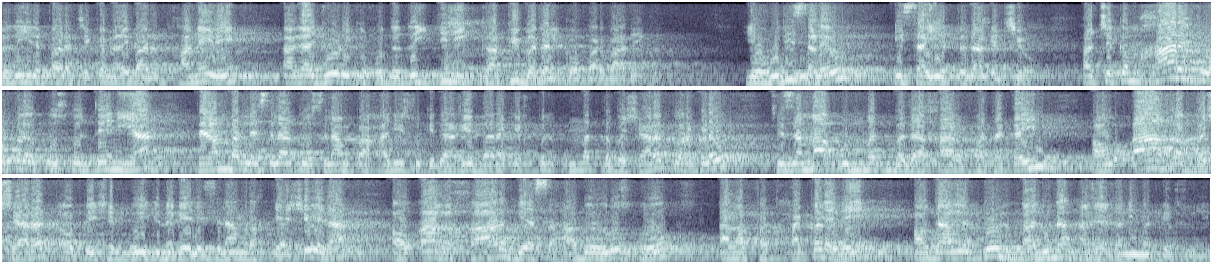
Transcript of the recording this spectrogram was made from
د دې لپاره چې کوم عبادت خانه وي هغه جوړ کې خود دوی دیني کاپی بدل کو بربادې کو يهودي سړیو عیسایت ته داخل شو چې کوم خارج وکړ قسطنطینیه پیغمبر علیه الصلاۃ والسلام په حدیثو کې داغه برکه خپل امت ته بشارت ورکړو چې زما امت به د خار فتح کوي او هغه بشارت او پیشنګوئی د نبی علیہ السلام رختیا شوی دا او هغه خار بیا صحابه ورستو هغه فتح کړی او داغه ټول مالونه هغه غنیمت ګرځولي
